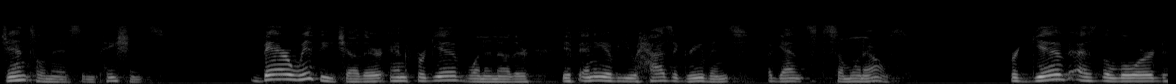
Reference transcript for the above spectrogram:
gentleness, and patience Bear with each other and forgive one another if any of you has a grievance against someone else. Forgive as the Lord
